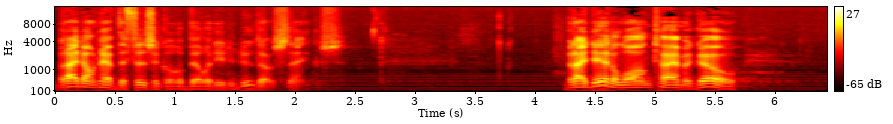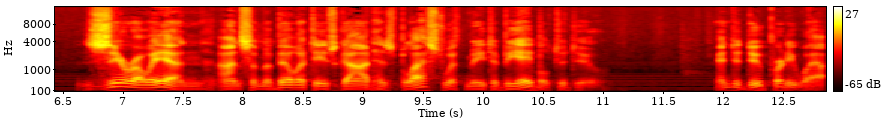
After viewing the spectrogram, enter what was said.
but I don't have the physical ability to do those things. But I did a long time ago zero in on some abilities God has blessed with me to be able to do, and to do pretty well.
